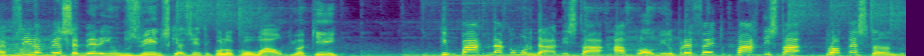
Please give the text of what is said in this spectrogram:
É possível perceber em um dos vídeos que a gente colocou o áudio aqui que parte da comunidade está aplaudindo o prefeito, parte está protestando.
